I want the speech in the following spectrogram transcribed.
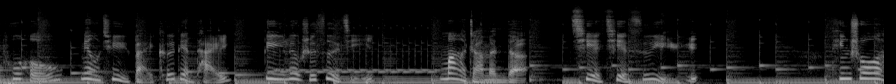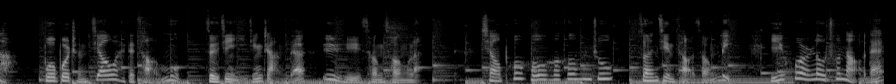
泼猴妙趣百科电台第六十四集：蚂蚱们的窃窃私语。听说啊，波波城郊外的草木最近已经长得郁郁葱葱了。小泼猴和哼哼猪钻进草丛里，一会儿露出脑袋，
